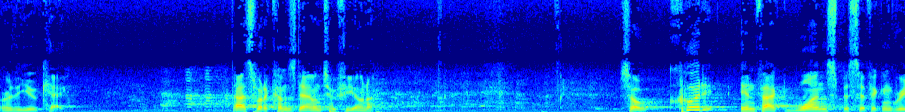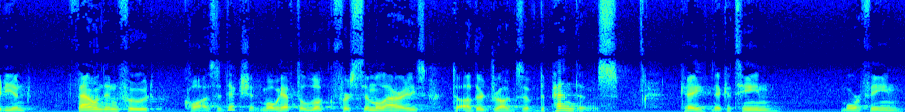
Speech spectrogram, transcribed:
or the UK? That's what it comes down to, Fiona. So, could, in fact, one specific ingredient found in food cause addiction? Well, we have to look for similarities to other drugs of dependence. Okay, nicotine, morphine,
